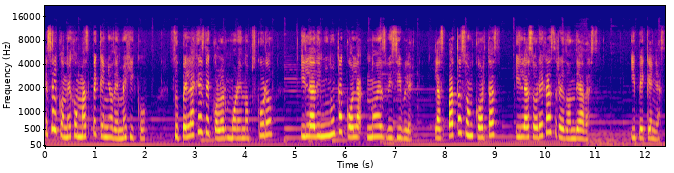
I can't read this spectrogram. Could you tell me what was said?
Es el conejo más pequeño de México, su pelaje es de color moreno oscuro y la diminuta cola no es visible. Las patas son cortas y las orejas redondeadas y pequeñas.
